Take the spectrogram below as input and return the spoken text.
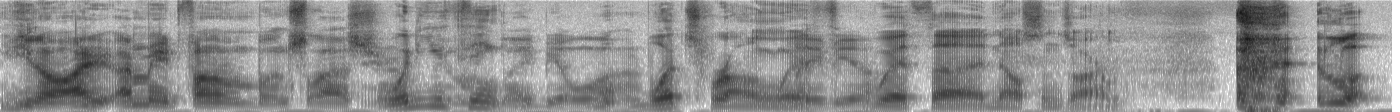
you know, I, I made fun of him a bunch last year. what do you think? Labiola. What's wrong with Labia. with uh, Nelson's arm? Look,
